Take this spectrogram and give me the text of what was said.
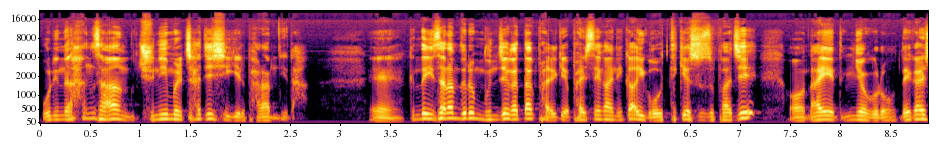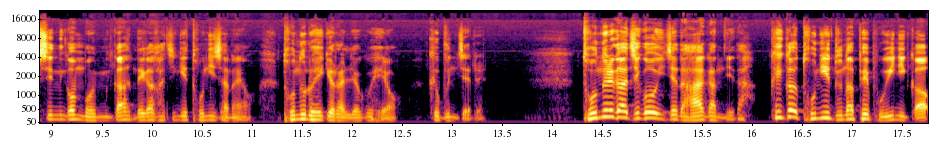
우리는 항상 주님을 찾으시길 바랍니다. 예. 근데 이 사람들은 문제가 딱 발게, 발생하니까 이거 어떻게 수습하지? 어, 나의 능력으로 내가 할 수 있는 건 뭡니까? 내가 가진 게 돈이잖아요. 돈으로 해결하려고 해요. 그 문제를. 돈을 가지고 이제 나아갑니다. 그러니까 돈이 눈앞에 보이니까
